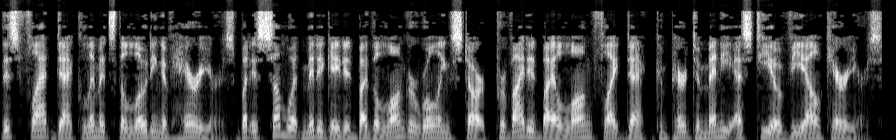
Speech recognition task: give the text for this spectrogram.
This flat deck limits the loading of Harriers but is somewhat mitigated by the longer rolling start provided by a long flight deck compared to many STOVL carriers.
